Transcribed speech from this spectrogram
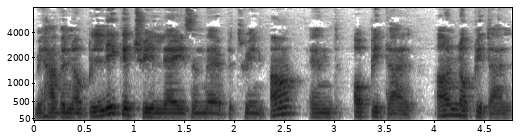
We have an obligatory liaison there between un and hôpital. Un hôpital.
